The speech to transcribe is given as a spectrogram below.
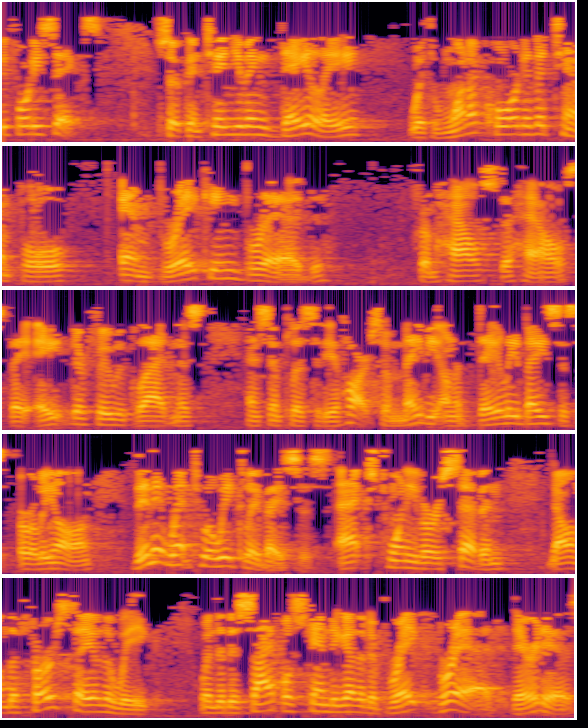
2.46. So continuing daily with one accord in the temple and breaking bread from house to house. They ate their food with gladness and simplicity of heart. So maybe on a daily basis early on. Then it went to a weekly basis. Acts 20, verse 7. Now, on the first day of the week, when the disciples came together to break bread, there it is,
